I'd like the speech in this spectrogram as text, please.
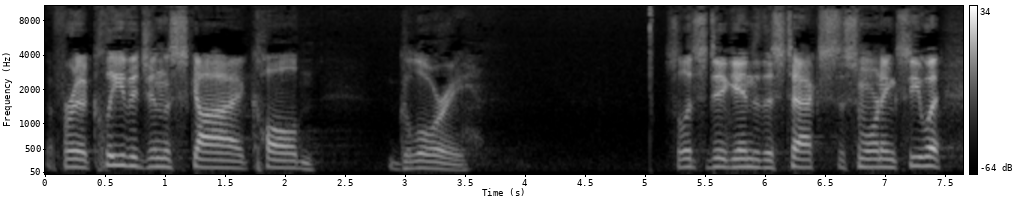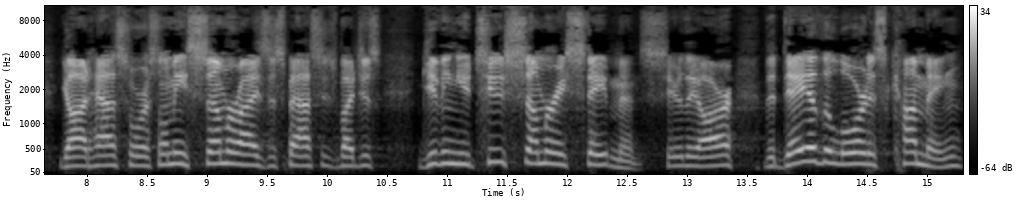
but for a cleavage in the sky called glory. So let's dig into this text this morning, see what God has for us. Let me summarize this passage by just giving you two summary statements. Here they are. The day of the Lord is coming,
